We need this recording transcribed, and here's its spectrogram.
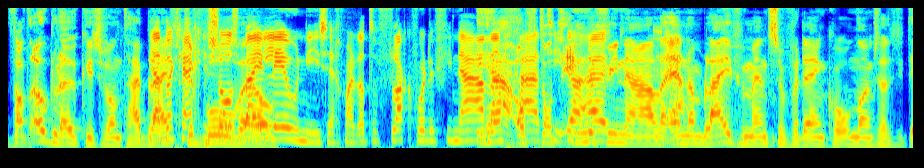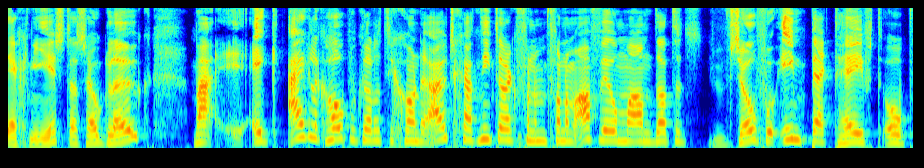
wat ook leuk is, want hij Ja, dan blijft krijg je de zoals wel... bij Leonie, zeg maar. Dat er vlak voor de finale ja, gaat of tot hij in de finale. Ja. En dan blijven mensen verdenken, ondanks dat hij het echt niet is. Dat is ook leuk. Maar ik, eigenlijk hoop ik wel dat hij gewoon eruit gaat. Niet dat ik van hem, van hem af wil, maar omdat het zoveel impact heeft op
